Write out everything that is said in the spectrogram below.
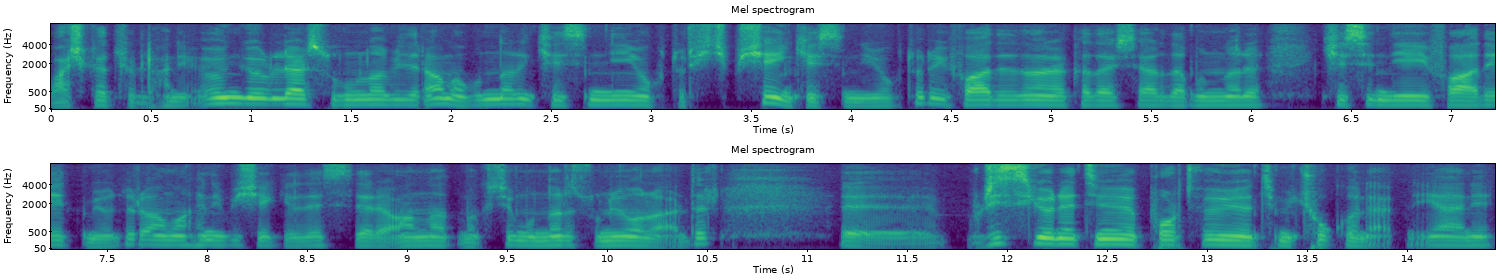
başka türlü hani öngörüler sunulabilir ama bunların kesinliği yoktur. Hiçbir şeyin kesinliği yoktur. İfade eden arkadaşlar da bunları kesin diye ifade etmiyordur ama hani bir şekilde sizlere anlatmak için bunları sunuyorlardır. Ee, risk yönetimi ve portföy yönetimi çok önemli. Yani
